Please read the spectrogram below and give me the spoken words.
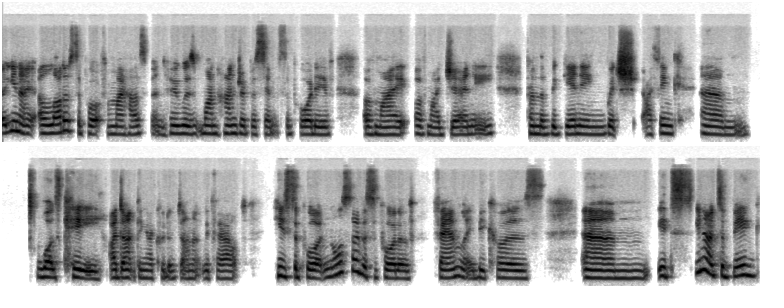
uh, you know a lot of support from my husband who was 100% supportive of my of my journey from the beginning which i think um, was key i don't think i could have done it without his support and also the support of family because um, it's you know it's a big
